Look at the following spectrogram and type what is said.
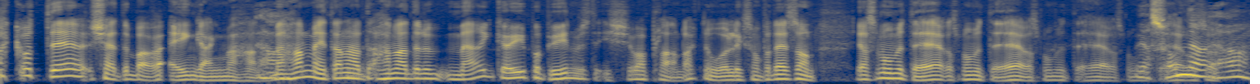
akkurat det skjedde bare én gang med han. Ja. Men han mente han hadde, han hadde det mer gøy på byen hvis det ikke var planlagt noe. Liksom. For det er sånn Ja, så må vi der, og så må vi der, og så må vi der. og så må vi Ja, sånn, der. så- ja.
